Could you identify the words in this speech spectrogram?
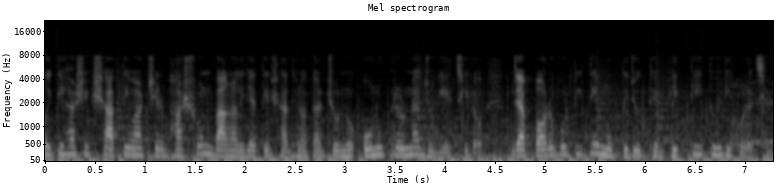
ঐতিহাসিক সাতই মার্চের ভাষণ বাঙালি জাতির স্বাধীনতার জন্য অনুপ্রেরণা জুগিয়েছিল, যা পরবর্তীতে মুক্তিযুদ্ধের ভিত্তি তৈরি করেছিল।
